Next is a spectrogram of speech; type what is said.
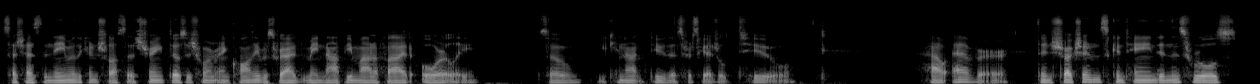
such as the name of the controlled substance, strength, dosage form, and quantity prescribed, may not be modified orally. So you cannot do this for Schedule II. However, the instructions contained in this rule's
